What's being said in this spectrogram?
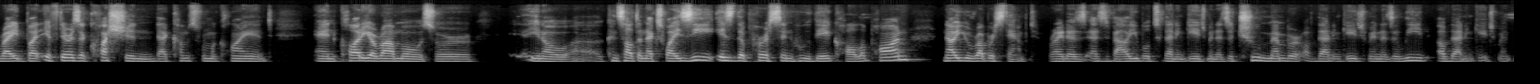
right? But if there's a question that comes from a client and Claudia Ramos or you know uh, consultant XYZ is the person who they call upon, now you rubber stamped, right? As as valuable to that engagement, as a true member of that engagement, as a lead of that engagement.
